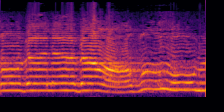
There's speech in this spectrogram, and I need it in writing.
فأقبل بعضهم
